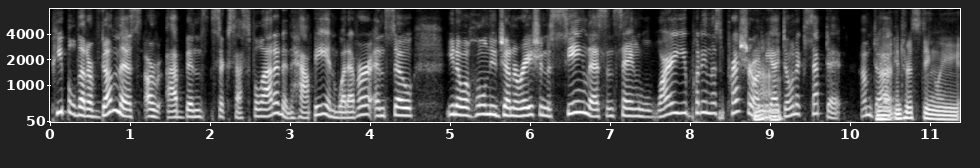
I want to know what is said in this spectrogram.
people that have done this are have been successful at it and happy and whatever. And so, you know, a whole new generation is seeing this and saying, "Well, why are you putting this pressure on me? I uh-huh. don't accept it. I'm done." interestingly,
